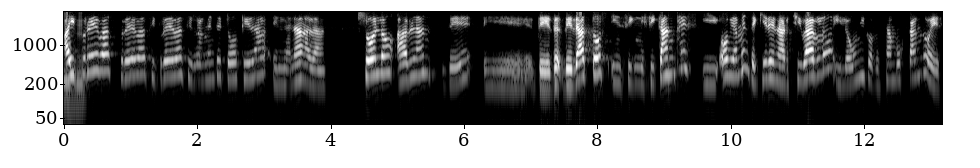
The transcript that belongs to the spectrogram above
Hay pruebas, pruebas y pruebas y realmente todo queda en la nada. Solo hablan de, eh, de, datos insignificantes y obviamente quieren archivarlo y lo único que están buscando es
